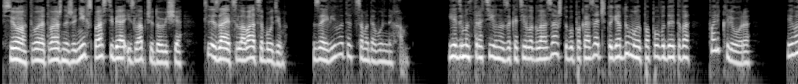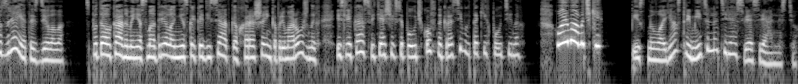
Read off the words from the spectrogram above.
«Все, твой отважный жених спас тебя из лап чудовища. Слезай, целоваться будем», — заявил этот самодовольный хам. Я демонстративно закатила глаза, чтобы показать, что я думаю по поводу этого фольклора. И вот зря я это сделала. С потолка на меня смотрело несколько десятков хорошенько примороженных и слегка светящихся паучков на красивых таких паутинах. «Ой, мамочки!» — пискнула я, стремительно теряя связь с реальностью.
